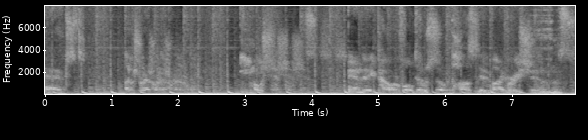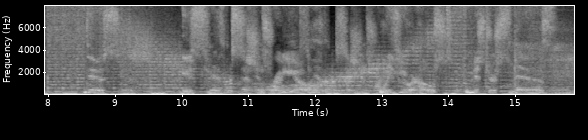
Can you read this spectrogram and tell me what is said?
next. Adrenaline, emotions, and a powerful dose of positive vibrations. This is Smith Sessions Radio with your host, Mr. Smith.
